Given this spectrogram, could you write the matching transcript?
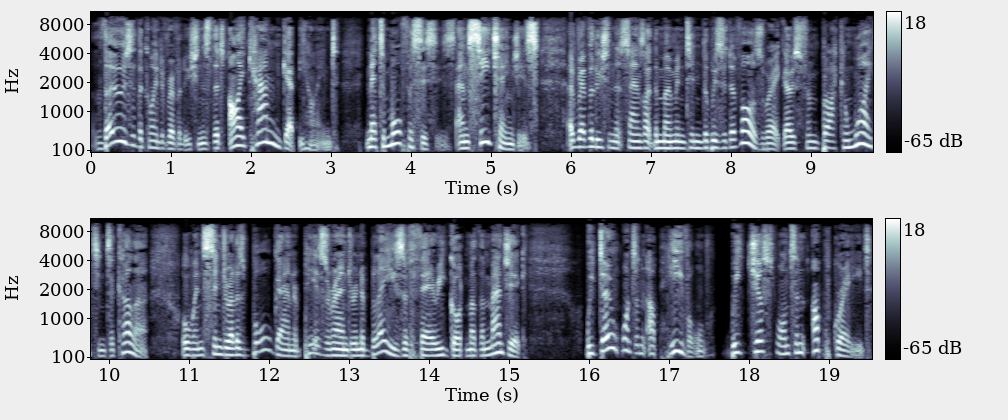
those are the kind of revolutions that I can get behind. Metamorphoses and sea changes. A revolution that sounds like the moment in The Wizard of Oz where it goes from black and white into colour. Or when Cinderella's ball gown appears around her in a blaze of fairy godmother magic. We don't want an upheaval. We just want an upgrade.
